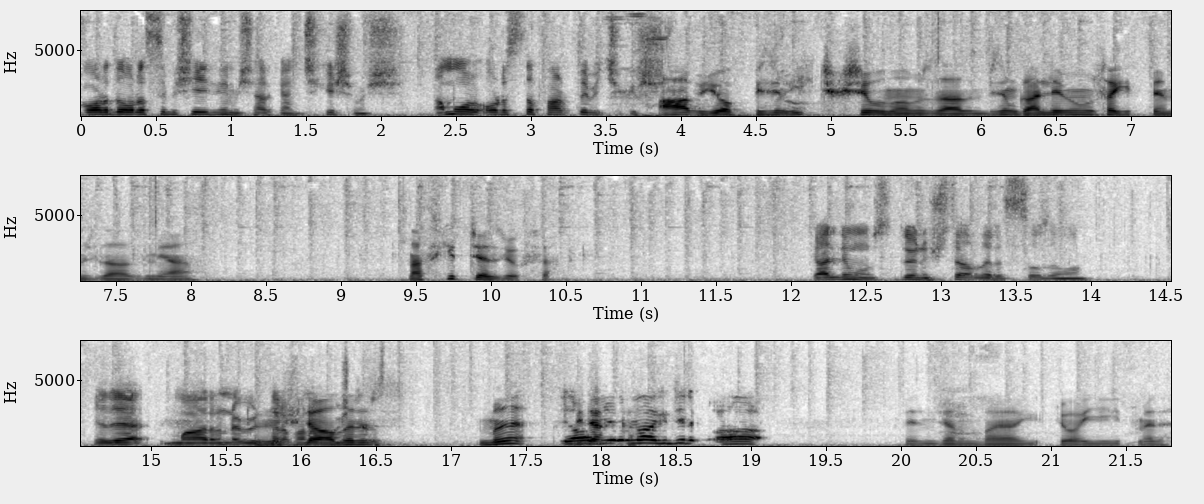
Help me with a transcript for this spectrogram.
Orada orası bir şey değilmiş Arkan. Çıkışmış. Ama or- orası da farklı bir çıkış. Abi yok bizim ilk çıkışı bulmamız lazım. Bizim Gallimus'a gitmemiz lazım ya. Nasıl gideceğiz yoksa? Gallimus'u dönüşte alırız o zaman. Ya da mağaranın öbür Dönüşte tarafına alırız mı? Ya bir dakika. gidelim. Aa. Benim canım bayağı yo iyi gitmedi.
